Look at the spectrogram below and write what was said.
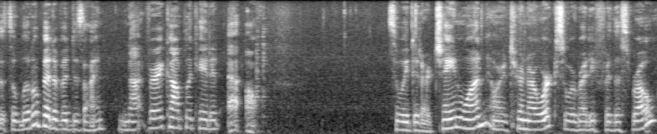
Just a little bit of a design, not very complicated at all. So we did our chain one, and we're going to turn our work so we're ready for this row.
